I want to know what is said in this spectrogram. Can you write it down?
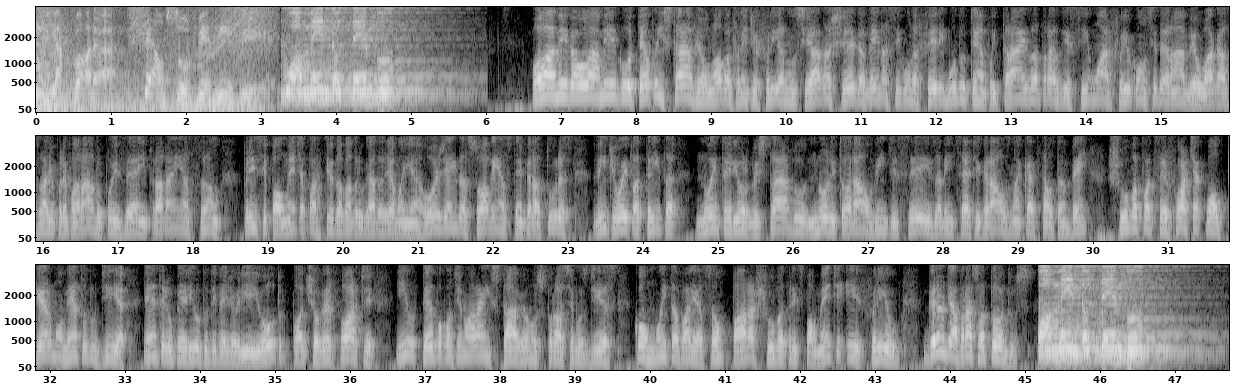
E agora, Celso Vernizzi. O aumento do tempo. Olá, amiga, olá, amigo. Tempo instável. Nova frente fria anunciada chega bem na segunda-feira e muda o tempo e traz atrás de si um ar frio considerável. O agasalho preparado, pois é, entrará em ação principalmente a partir da madrugada de amanhã. Hoje ainda sobem as temperaturas 28 a 30 no interior do estado, no litoral 26 a 27 graus, na capital também. Chuva pode ser forte a qualquer momento do dia. Entre um período de melhoria e outro, pode chover forte e o tempo continuará instável nos próximos dias, com muita variação para chuva principalmente e frio. Grande abraço a todos! O aumento do tempo.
